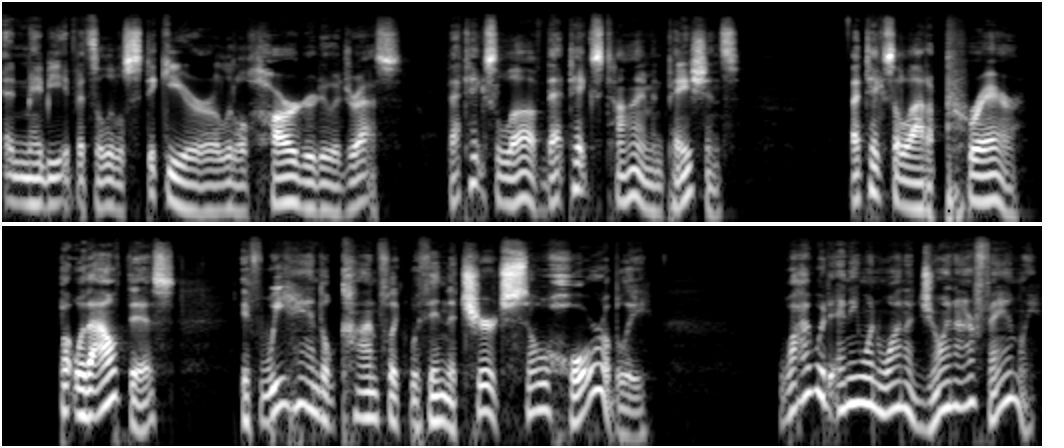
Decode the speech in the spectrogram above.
And maybe if it's a little stickier or a little harder to address, that takes love, that takes time and patience. That takes a lot of prayer. But without this, if we handle conflict within the church so horribly, why would anyone want to join our family?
